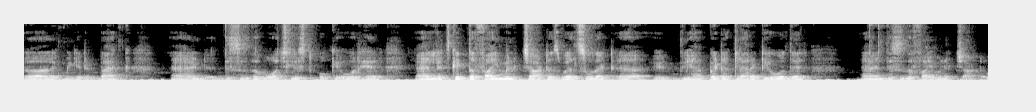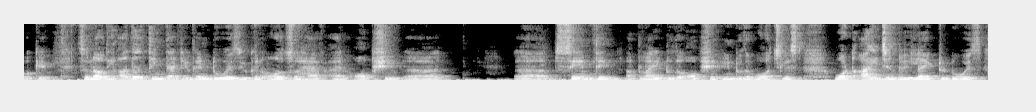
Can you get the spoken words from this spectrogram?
Uh, let me get it back. And this is the watch list. Okay over here. And let's get the five minute chart as well so that uh, we have better clarity over there. And this is the five minute chart. Okay. So now the other thing that you can do is you can also have an option uh, uh, same thing apply to the option into the watch list. What i generally like to do is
